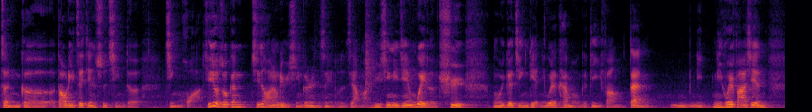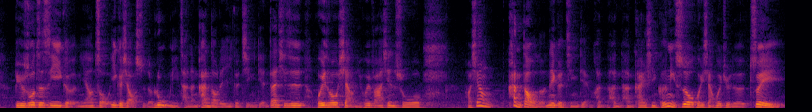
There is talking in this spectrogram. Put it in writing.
整个倒立这件事情的精华。其实有时候跟其实好像旅行跟人生也都是这样嘛。旅行你今天为了去某一个景点，你为了看某一个地方，但你你会发现。比如说，这是一个你要走一个小时的路，你才能看到的一个景点。但其实回头想，你会发现说，好像看到了那个景点，很很很开心。可是你事后回想，会觉得最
